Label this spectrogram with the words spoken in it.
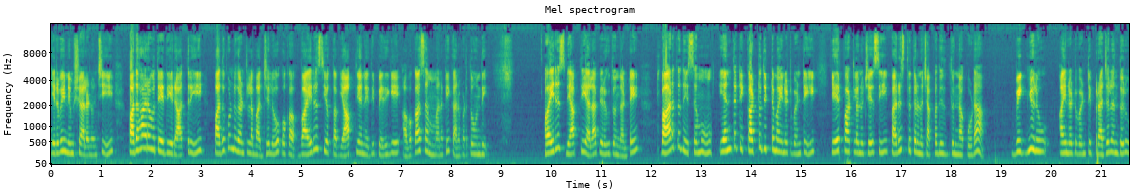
ఇరవై నిమిషాల నుంచి పదహారవ తేదీ రాత్రి పదకొండు గంటల మధ్యలో ఒక వైరస్ యొక్క వ్యాప్తి అనేది పెరిగే అవకాశం మనకి కనపడుతూ ఉంది వైరస్ వ్యాప్తి ఎలా పెరుగుతుందంటే భారతదేశము ఎంతటి కట్టుదిట్టమైనటువంటి ఏర్పాట్లను చేసి పరిస్థితులను చక్కదిద్దుతున్నా కూడా విజ్ఞులు అయినటువంటి ప్రజలందరూ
